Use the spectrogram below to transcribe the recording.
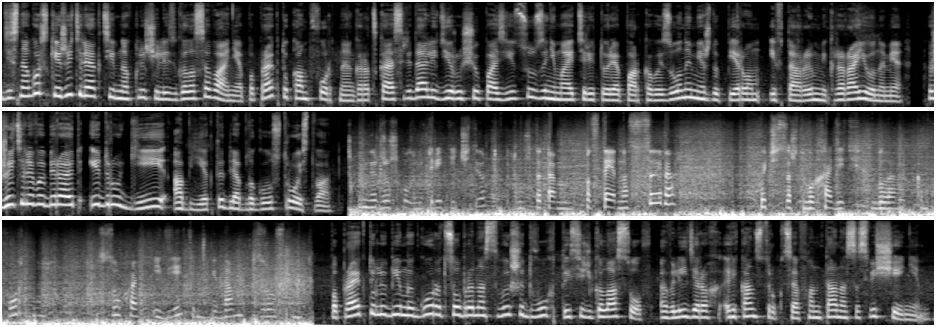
Десногорские жители активно включились в голосование. По проекту «Комфортная городская среда» лидирующую позицию занимает территория парковой зоны между первым и вторым микрорайонами. Жители выбирают и другие объекты для благоустройства. Между школами третий и четвертый, потому что там постоянно сыро. Хочется, чтобы ходить было комфортно, сухо и детям, и нам, взрослым. По проекту «Любимый город» собрано свыше двух тысяч голосов. В лидерах реконструкция фонтана с освещением.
